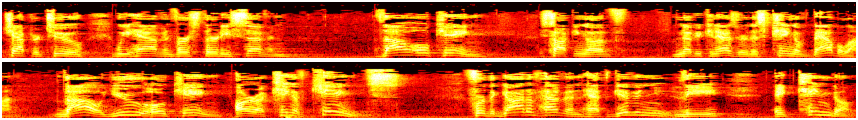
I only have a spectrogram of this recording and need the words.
Chapter 2, we have in verse 37 Thou, O king, he's talking of Nebuchadnezzar, this king of Babylon. Thou, you, O king, are a king of kings. For the God of heaven hath given thee a kingdom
